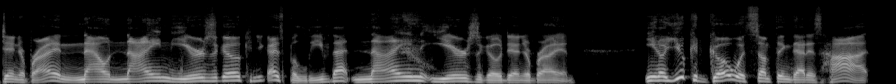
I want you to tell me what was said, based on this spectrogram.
Daniel Bryan now nine years ago, can you guys believe that? Nine years ago, Daniel Bryan. You know, you could go with something that is hot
